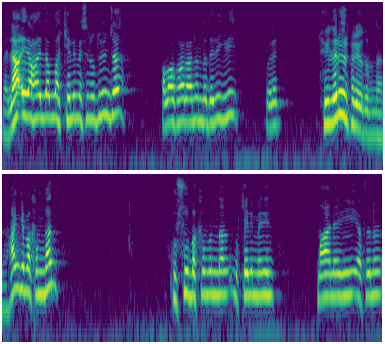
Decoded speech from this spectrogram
Ve la ilahe illallah kelimesini duyunca allah Teala'nın da dediği gibi böyle tüyleri ürperiyordu bunların. Hangi bakımdan? Huşu bakımından bu kelimenin maneviyatını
